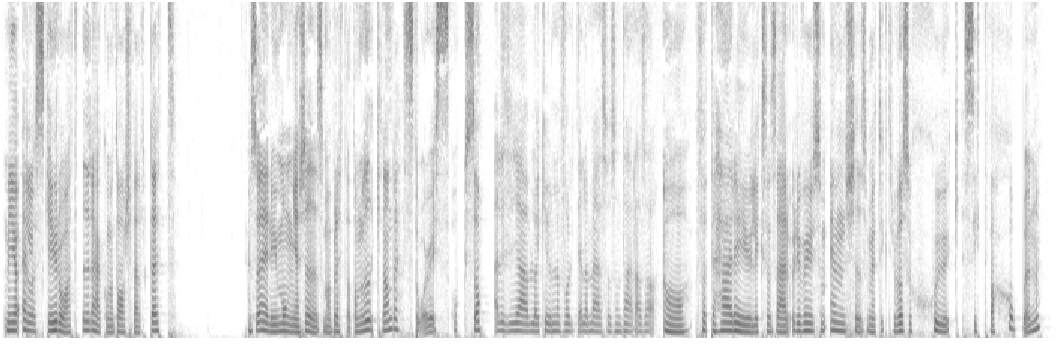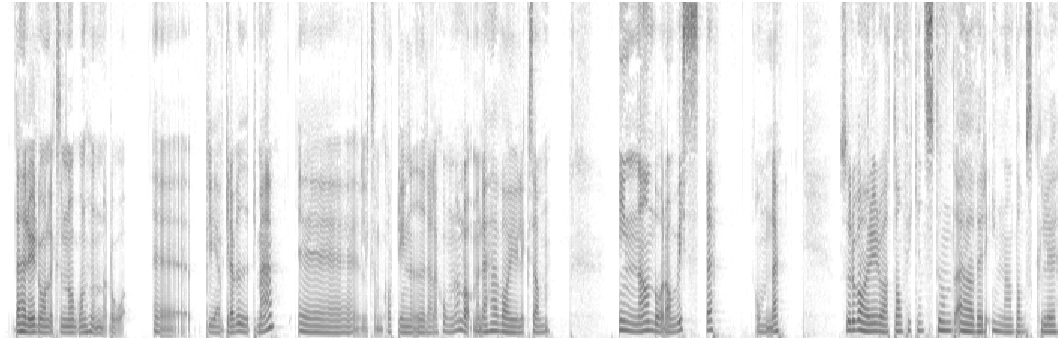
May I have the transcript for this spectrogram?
men jag älskar ju då att i det här kommentarsfältet så är det ju många tjejer som har berättat om liknande stories också. Ja, det är så jävla kul när folk delar med sig och sånt här alltså. Ja, för att det här är ju liksom så här, och det var ju som en tjej som jag tyckte det var så sjuk situation. Det här är ju då liksom någon hon då eh, blev gravid med, eh, liksom kort in i relationen då, men det här var ju liksom innan då de visste om det. Så då var det ju då att de fick en stund över innan de skulle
